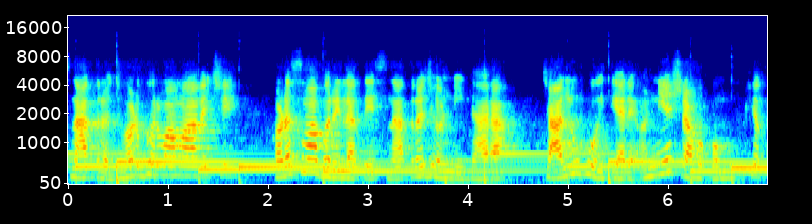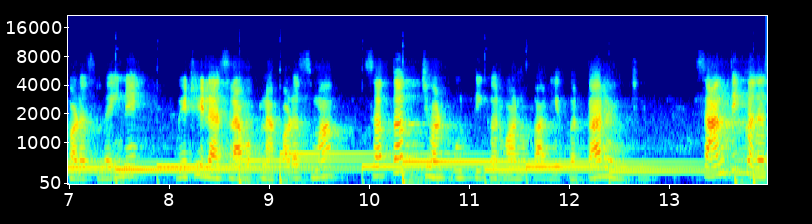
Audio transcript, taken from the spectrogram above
સ્નાત્ર જળ ભરવામાં આવે છે. કળશમાં ભરેલા તે સ્નાત્ર જળની ધારા ચાલુ હોય ત્યારે અન્ય શ્રાવકો મુખ્ય કળશ લઈને બેઠેલા શ્રાવકના કળશમાં સતત જળ પૂર્તિ કરવાનું કાર્ય કરતા રહે છે. શાંતિ કલશ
